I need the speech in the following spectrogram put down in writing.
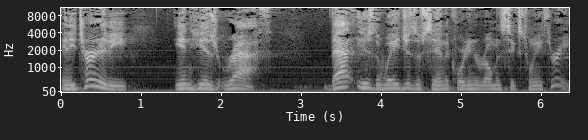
an eternity in His wrath. That is the wages of sin according to Romans 6.23.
